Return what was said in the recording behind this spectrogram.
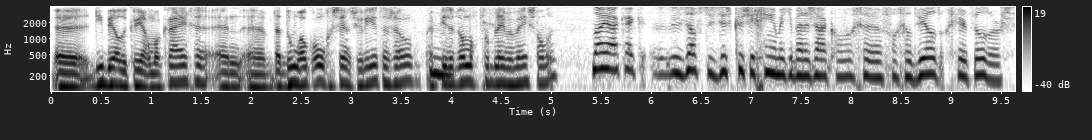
Uh, die beelden kun je allemaal krijgen. En uh, dat doen we ook ongecensureerd en zo. Mm. Heb je er dan nog problemen mee, Sanne? Nou ja, kijk, dezelfde discussie ging een beetje bij de zaak over van Geert Wilders.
